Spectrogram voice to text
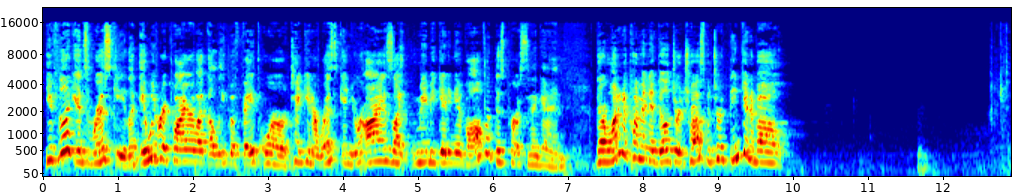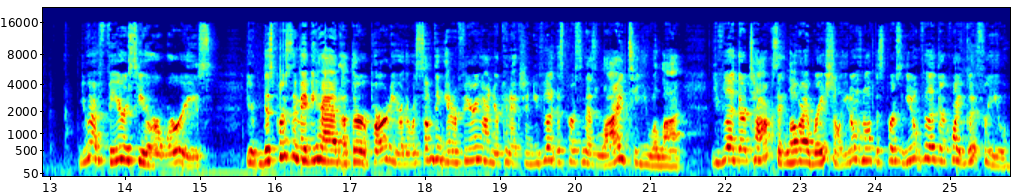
you feel like it's risky. Like it would require like a leap of faith or taking a risk in your eyes, like maybe getting involved with this person again. They're wanting to come in and build your trust, but you're thinking about, you have fears here or worries. This person maybe had a third party or there was something interfering on your connection. You feel like this person has lied to you a lot. You feel like they're toxic, low vibrational. You don't know if this person, you don't feel like they're quite good for you.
